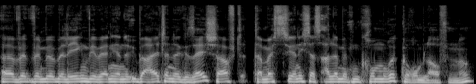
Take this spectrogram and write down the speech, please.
äh, wenn wir überlegen, wir werden ja eine überalternde Gesellschaft, da möchtest du ja nicht, dass alle mit einem krummen Rücken rumlaufen. Ne?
